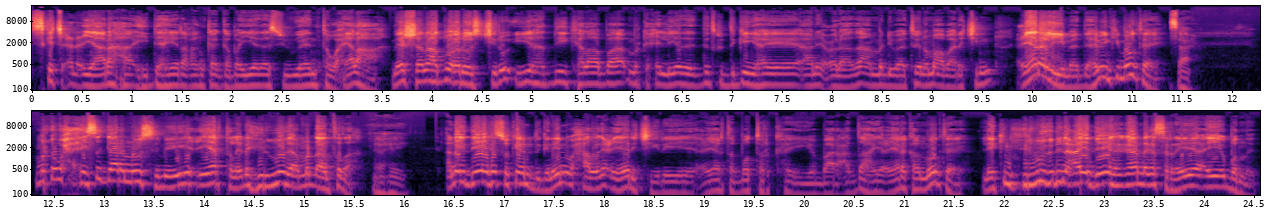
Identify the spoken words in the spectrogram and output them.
iska jecel ciyaaraha hidaha iyo dhaqanka gabayada suugaanta waxyaalaha. Meeshana hadduu aroos jiro iyo haddii kalaba marka xilliyada dadku degan yahay ee aanay colaada ama dhibaatooyin ama abaara jirin ciyaaraa la yimaada habeenkii ma ogtahay? Marka waxa xiise gaara noo sameeyey ciyaarta laydha hirwada ama dhaantada. Anaga deegaanka sokeanu deganayn waxaa laga ciyaari jiray ciyaarta botorka iyo baarcadaha iyo ciyaaro kale ma ogtahay? Laakiin hirwadu dhinacaayo deegaanka kaa naga sarreeya ayay u badnayd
